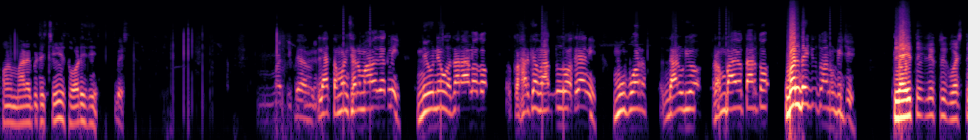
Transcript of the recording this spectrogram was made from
પણ મારા બેટે ચીવી થોડી છે. એટલે આ તમને શરમ આવે છે કે નહીં? નેવું નેવું હજાર આલો તો હરકે વાગતું તો છે નહીં. મું પર દારૂડિયો રંબાયો તાર તો બંધ થઈ ગયું તો આનું ડીજે. એટલે એ તો ઇલેક્ટ્રિક વસ્તુ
